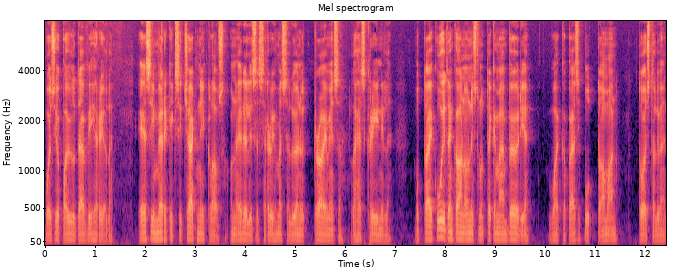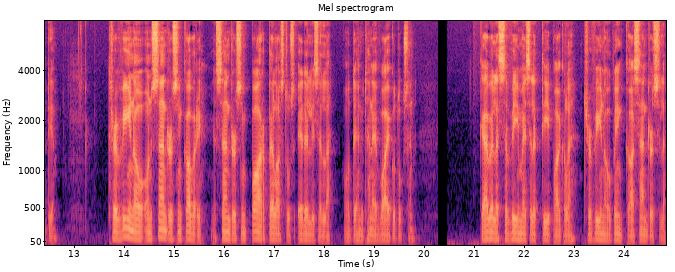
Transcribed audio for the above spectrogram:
voisi jopa yltää vihriölle – Esimerkiksi Jack Nicklaus on edellisessä ryhmässä lyönyt drivinsa lähes greenille, mutta ei kuitenkaan onnistunut tekemään birdiä, vaikka pääsi puttaamaan toista lyöntiä. Trevino on Sandersin kaveri ja Sandersin par-pelastus edellisellä on tehnyt hänen vaikutuksen. Kävellessä viimeiselle tiipaikalle Trevino vinkkaa Sandersille.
